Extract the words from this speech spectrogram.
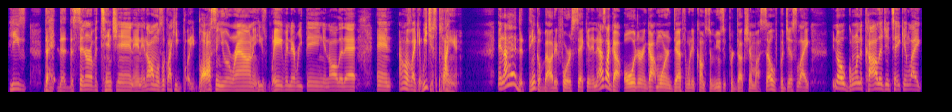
He's the the, the center of attention, and it almost looked like he, he bossing you around, and he's waving everything and all of that. And I was like, and we just playing. And I had to think about it for a second. And as I got older and got more in depth when it comes to music production myself, but just like you know, going to college and taking like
